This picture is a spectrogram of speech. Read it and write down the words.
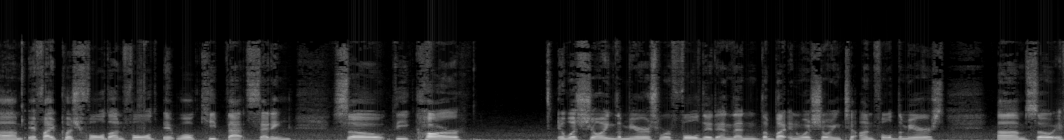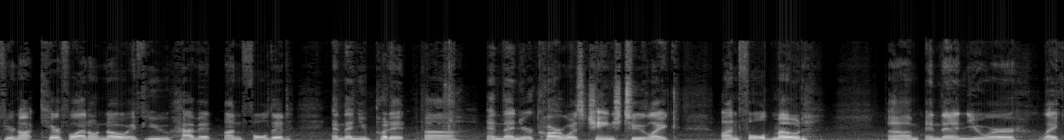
Um, if I push fold unfold, it will keep that setting. So the car, it was showing the mirrors were folded and then the button was showing to unfold the mirrors. Um, so if you're not careful, I don't know if you have it unfolded and then you put it, uh, and then your car was changed to like unfold mode. Um, and then you were like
